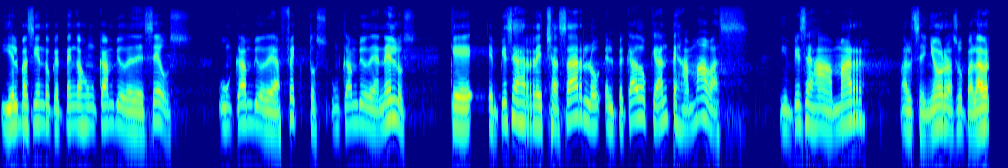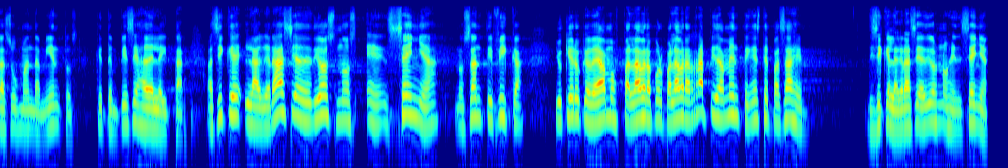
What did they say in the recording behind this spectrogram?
Y Él va haciendo que tengas un cambio de deseos, un cambio de afectos, un cambio de anhelos, que empieces a rechazar el pecado que antes amabas y empieces a amar al Señor, a su palabra, a sus mandamientos, que te empieces a deleitar. Así que la gracia de Dios nos enseña, nos santifica. Yo quiero que veamos palabra por palabra rápidamente en este pasaje. Dice que la gracia de Dios nos enseña.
